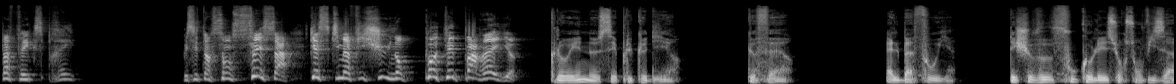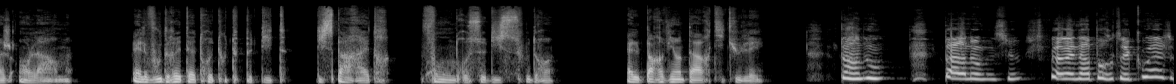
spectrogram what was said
Pas fait exprès? Mais c'est insensé, ça Qu'est-ce qui m'a fichu? Une empotée pareille Chloé ne sait plus que dire. Que faire? Elle bafouille, des cheveux fous collés sur son visage en larmes. Elle voudrait être toute petite, disparaître, fondre, se dissoudre. Elle parvient à articuler. Pardon, pardon, monsieur, je ferai n'importe quoi, je...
